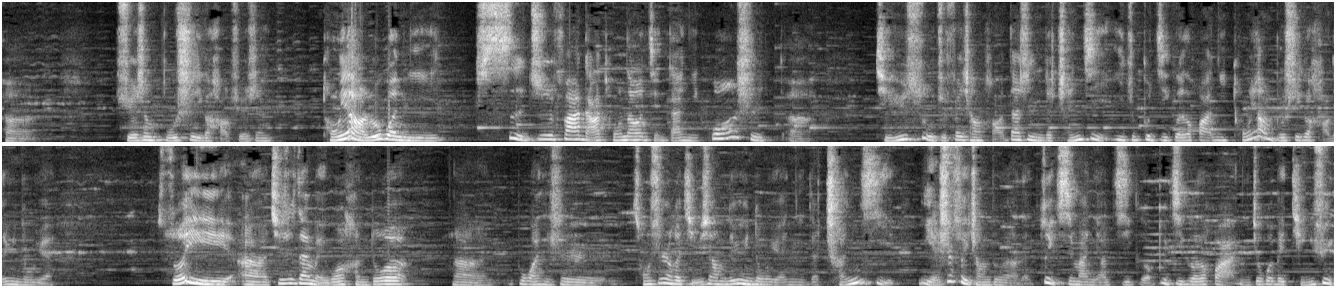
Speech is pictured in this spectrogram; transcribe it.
呃学生，不是一个好学生。同样，如果你四肢发达、头脑简单，你光是呃。体育素质非常好，但是你的成绩一直不及格的话，你同样不是一个好的运动员。所以啊，其实，在美国很多啊，不管你是从事任何体育项目的运动员，你的成绩也是非常重要的。最起码你要及格，不及格的话，你就会被停训。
